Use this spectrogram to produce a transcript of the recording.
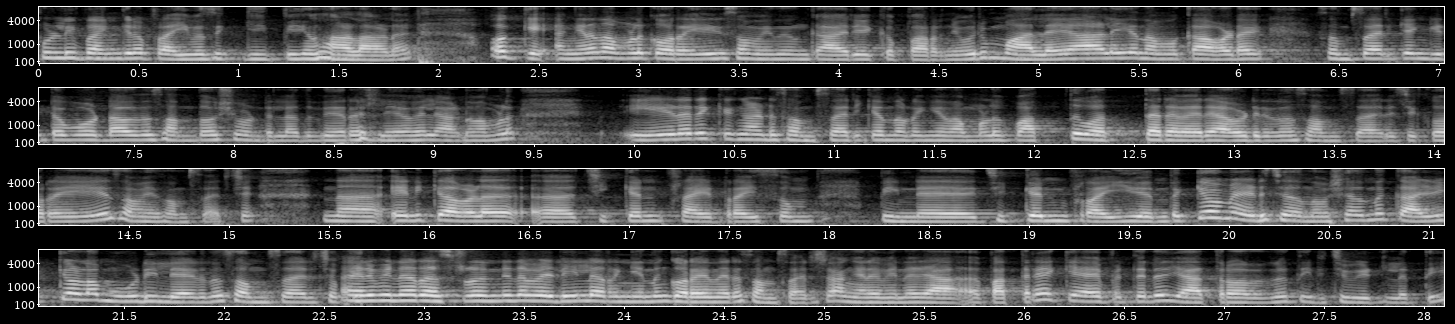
പുള്ളി ഭയങ്കര പ്രൈവസി കീപ്പ് ചെയ്യുന്ന ആളാണ്. ഓക്കെ അങ്ങനെ നമ്മൾ കുറേ സമയം നിന്ന് കാര്യമൊക്കെ പറഞ്ഞു. ഒരു മലയാളിയെ നമുക്ക് അവിടെ സംസാരിക്കാൻ കിട്ടുമ്പോൾ ഉണ്ടാകുന്ന സന്തോഷമുണ്ടല്ലോ. അത് വേറെ ലെവലാണ് നമ്മൾ ഏഴരയ്ക്കെങ്ങാണ്ട് സംസാരിക്കാൻ തുടങ്ങി. നമ്മൾ പത്ത് പത്തര വരെ അവിടെ ഇരുന്ന് സംസാരിച്ച് കുറേ സമയം സംസാരിച്ച്. എനിക്ക് അവൾ ചിക്കൻ ഫ്രൈഡ് റൈസും പിന്നെ ചിക്കൻ ഫ്രൈ എന്തൊക്കെയോ മേടിച്ചു തന്നു. പക്ഷെ അതൊന്നും കഴിക്കാനുള്ള മൂടില്ലായിരുന്നു സംസാരിച്ചു അങ്ങനെ പിന്നെ റെസ്റ്റോറന്റിന്റെ വെളിയിൽ ഇറങ്ങിയെന്നും കുറേ നേരം സംസാരിച്ചു. അങ്ങനെ പിന്നെ പത്തരയൊക്കെ ആയപ്പോഴത്തേന് യാത്ര പറഞ്ഞു തിരിച്ച് വീട്ടിലെത്തി.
